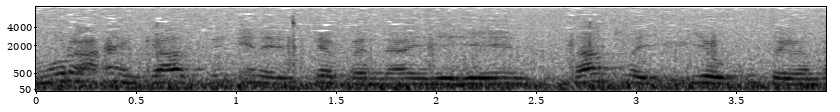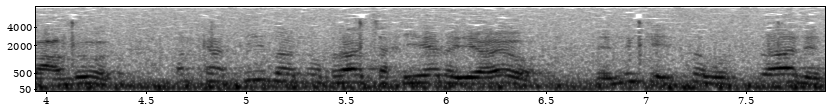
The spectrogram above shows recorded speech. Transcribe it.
umuuraha caynkaasi inay iska banaan yihiin. Taas bay iyagu ku tegeen bacdigood marka tii baanu raajax yeelayaayo dee ninka isagu saalib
